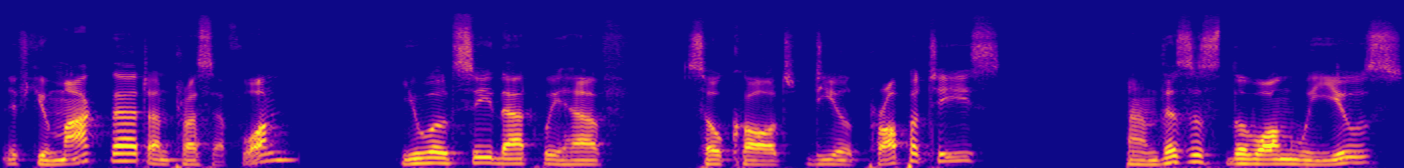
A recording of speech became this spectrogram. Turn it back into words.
If you mark that and press F1, you will see that we have so-called deal properties and this is the one we use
